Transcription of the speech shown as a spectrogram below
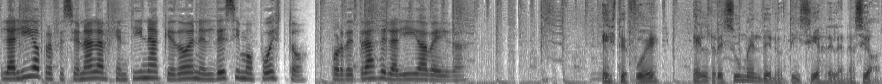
La Liga Profesional Argentina quedó en el décimo puesto, por detrás de la Liga Belga. Este fue el resumen de Noticias de la Nación.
